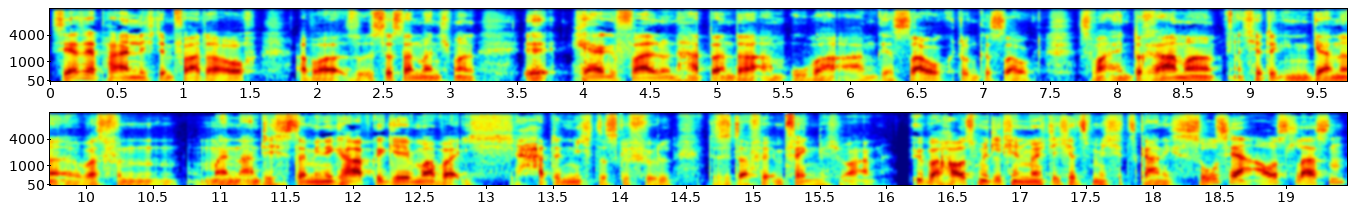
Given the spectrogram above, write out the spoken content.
sehr, sehr peinlich, dem Vater auch. Aber so ist das dann manchmal äh, hergefallen und hat dann da am Oberarm gesaugt und gesaugt. Es war ein Drama. Ich hätte Ihnen gerne äh, was von meinen Antihistaminika abgegeben, aber ich hatte nicht das Gefühl, dass sie dafür empfänglich waren. Über Hausmittelchen möchte ich jetzt mich jetzt gar nicht so sehr auslassen,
